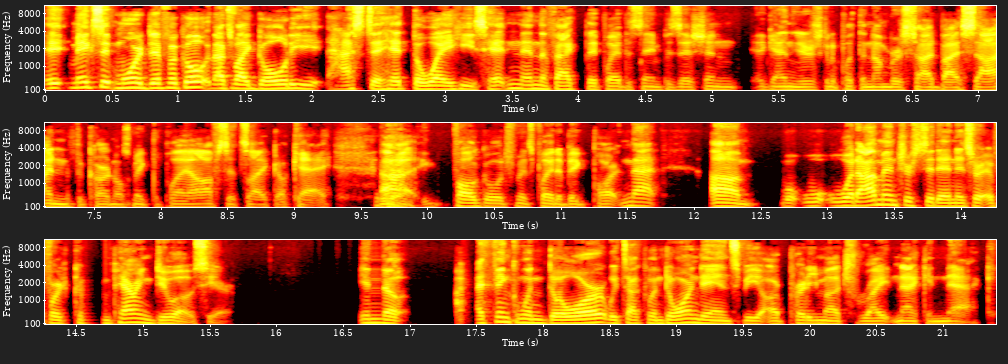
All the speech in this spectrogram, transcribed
it makes it more difficult. That's why Goldie has to hit the way he's hitting, and the fact they play the same position. Again, you're just going to put the numbers side by side, and if the Cardinals make the playoffs, it's like okay. Yeah. Uh, Paul Goldschmidt's played a big part in that. Um, what I'm interested in is if we're comparing duos here, you know, I think Lindor, we talked Lindor and Dansby are pretty much right neck and neck.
